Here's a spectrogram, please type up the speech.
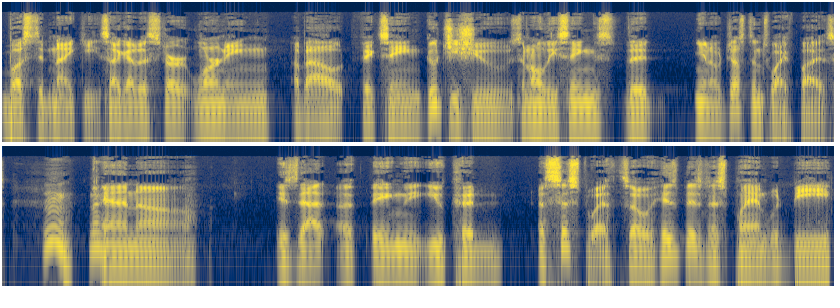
busted Nikes. I got to start learning about fixing Gucci shoes and all these things that you know Justin's wife buys. And uh, is that a thing that you could assist with? So his business plan would be:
